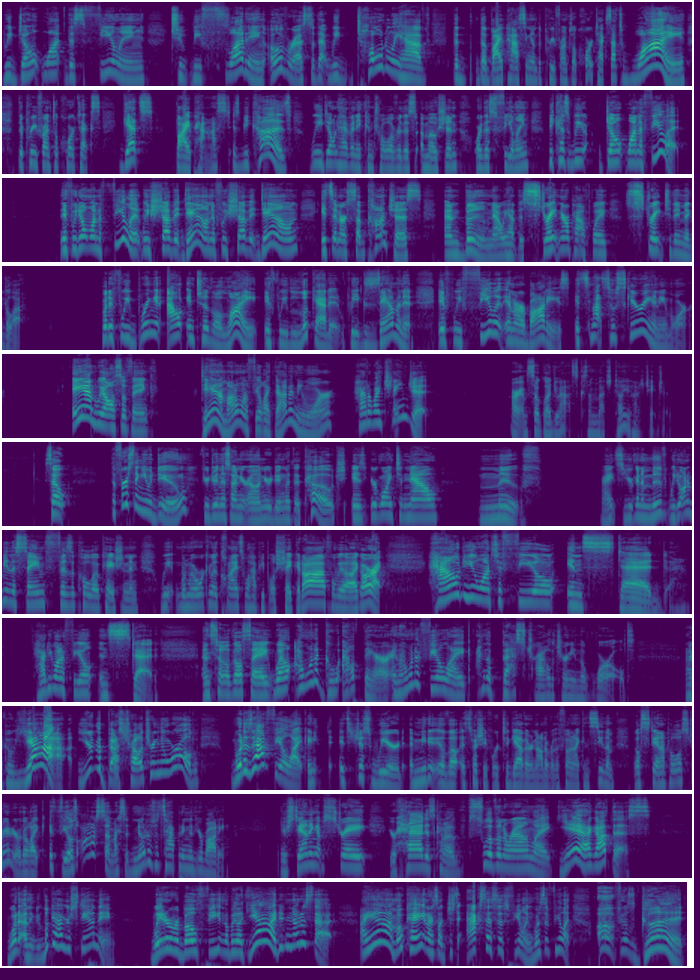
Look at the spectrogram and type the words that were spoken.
We don't want this feeling to be flooding over us so that we totally have the, the bypassing of the prefrontal cortex. That's why the prefrontal cortex gets bypassed is because we don't have any control over this emotion or this feeling because we don't want to feel it. If we don't want to feel it, we shove it down. If we shove it down, it's in our subconscious, and boom, now we have this straight neural pathway straight to the amygdala. But if we bring it out into the light, if we look at it, if we examine it, if we feel it in our bodies, it's not so scary anymore. And we also think, damn, I don't want to feel like that anymore. How do I change it? All right, I'm so glad you asked because I'm about to tell you how to change it. So, the first thing you would do if you're doing this on your own, you're doing with a coach, is you're going to now move. Right? So you're going to move. We don't want to be in the same physical location. And we when we're working with clients, we'll have people shake it off. and We'll be like, all right, how do you want to feel instead? How do you want to feel instead? And so they'll say, Well, I want to go out there and I want to feel like I'm the best trial attorney in the world. And I go, Yeah, you're the best trial attorney in the world. What does that feel like? And it's just weird. Immediately, especially if we're together, not over the phone, I can see them. They'll stand up a little straighter. They're like, It feels awesome. I said, Notice what's happening with your body. You're standing up straight. Your head is kind of swiveling around, like, Yeah, I got this. What? Mean, look at how you're standing. Weight over both feet. And they'll be like, Yeah, I didn't notice that. I am. Okay. And I was like, just access this feeling. What does it feel like? Oh, it feels good.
